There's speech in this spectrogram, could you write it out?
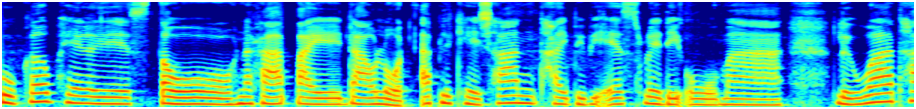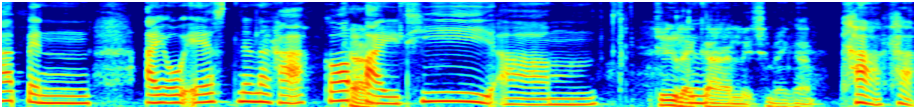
Google Play Store นะคะ ไปดาวน์โหลดแอปพลิเคชัน Thai PBS Radio มา หรือว่าถ้าเป็น iOS เนี่ยนะคะ ก็ครับไปที่อืมชื่อรายการเลยใช่ไหมครับ ค่ะค่ะ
